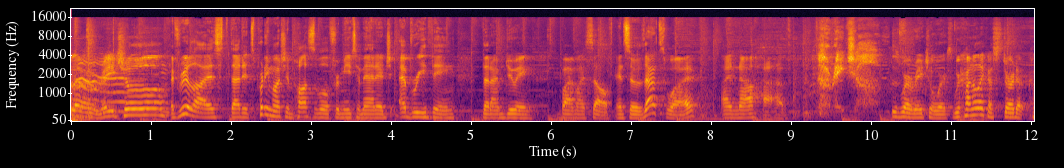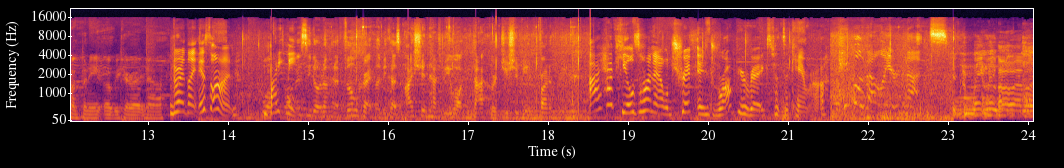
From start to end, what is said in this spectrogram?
Hello, Rachel. I've realized that it's pretty much impossible for me to manage everything that I'm doing by myself. And so that's why I now have Rachel. this is where Rachel works. We're kind of like a startup company over here right now. The red light is on. Bite me. obviously don't know how to film correctly because I shouldn't have to be walking backwards. You should be in front of me. I have heels on. And I will trip and drop your very expensive camera. People about your nuts. Oh,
